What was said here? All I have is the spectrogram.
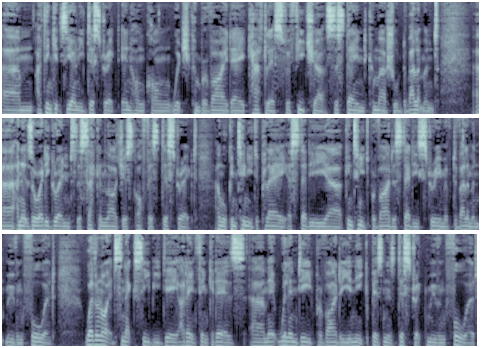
um, I think it's the only district in Hong Kong which can provide a catalyst for future sustained commercial development uh, and it's already grown into the second largest office district and will continue to play a steady, uh, continue to provide a steady stream of development moving forward. Whether or not it's next CBD, I don't think it is. Um, it will indeed provide a unique business district moving forward,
